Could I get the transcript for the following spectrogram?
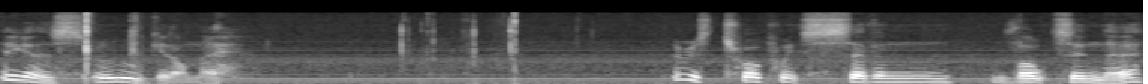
there goes ooh get on there. There is 12.7 volts in there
